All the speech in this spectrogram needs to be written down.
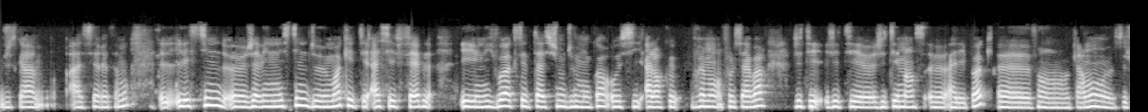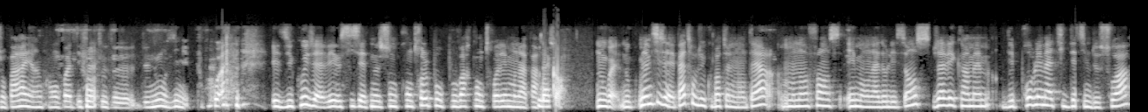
jusqu'à assez récemment. L'estime, euh, j'avais une estime de moi qui était assez faible et niveau acceptation de mon corps aussi. Alors que vraiment, faut le savoir, j'étais j'étais euh, j'étais mince euh, à l'époque. Enfin, clairement, c'est toujours pareil. Hein, quand on voit des photos de, de, nous, on se dit mais pourquoi? Et du coup, j'avais aussi cette notion de contrôle pour pouvoir contrôler mon apparence. D'accord. Donc ouais, donc même si j'avais pas de trouble du comportement alimentaire, mon enfance et mon adolescence, j'avais quand même des problématiques d'estime de soi,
